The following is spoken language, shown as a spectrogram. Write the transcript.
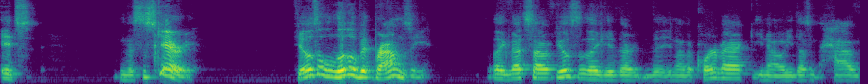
It's this is scary. Feels a little bit Brownsy. Like that's how it feels. Like they're the, you know the quarterback. You know he doesn't have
